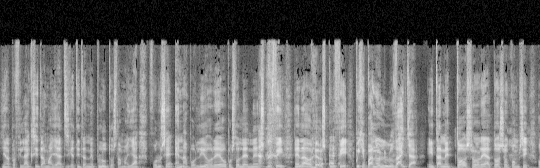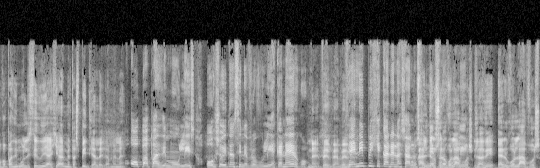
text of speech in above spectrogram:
για να προφυλάξει τα μαλλιά της, γιατί ήταν πλούτο στα μαλλιά, φορούσε ένα πολύ ωραίο, πώ το λένε, σκουφί. ένα ωραίο σκουφί που είχε πάνω λουλουδάκια. Ήταν τόσο ωραία, τόσο κομψή. Ο Παπαδημούλης στη δουλειά είχε με τα σπίτια, λέγαμε, ναι. Ο Παπαδημούλης όσο ήταν στην Ευρωβουλή έκανε έργο. Ναι, βέβαια, βέβαια. Δεν υπήρχε κανένας άλλος Ο στην καλύτερος Ευρωβουλή. εργολάβος. Δηλαδή, εργολάβος.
